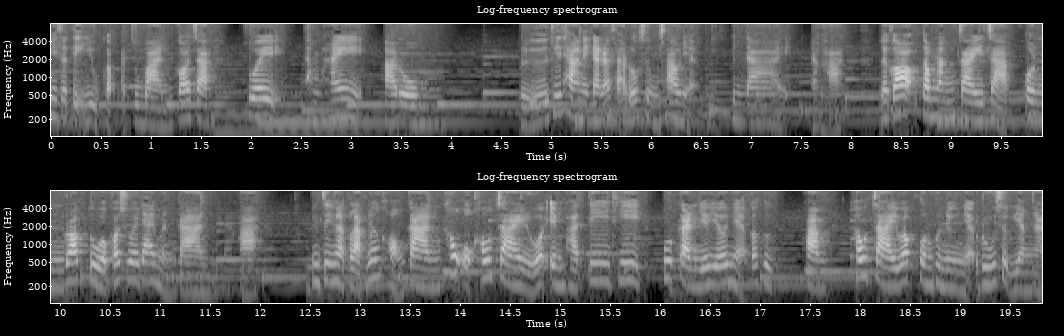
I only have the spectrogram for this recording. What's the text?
มีสติอยู่กับปัจจุบันก็จะช่วยทำให้อารมณ์ หรือที่ทางในการรักษาโรคซึมเศร้าเนี่ยดีขึ้นได้นะคะ แล้วก็กำลังใจจากคนรอบตัวก็ช่วยได้เหมือนกันนะคะจริงๆ หลักๆ เรื่องของการเข้าอกเข้าใจหรือว่าเอมพัตตีที่พูดกันเยอะๆเนี่ยก็คือ ความเข้าใจว่าคนคนหนึงเนี่ยรู้สึกยังไง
